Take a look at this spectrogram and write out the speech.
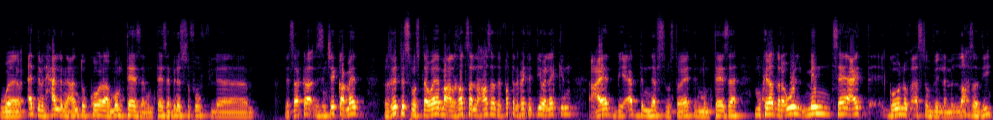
وقدم الحل من عنده كورة ممتازة ممتازة بين الصفوف ل لساكا. زينشينكو عماد غطس مستواه مع الغطسة اللي حصلت الفترة اللي فاتت دي ولكن عاد بيقدم نفس المستويات الممتازة. ممكن أقدر أقول من ساعة جونه في أستون فيلا من اللحظة دي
